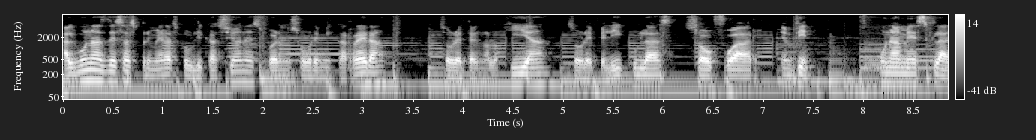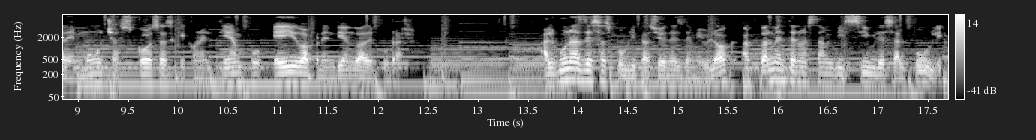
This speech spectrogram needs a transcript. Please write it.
Algunas de esas primeras publicaciones fueron sobre mi carrera, sobre tecnología, sobre películas, software, en fin, una mezcla de muchas cosas que con el tiempo he ido aprendiendo a depurar. Algunas de esas publicaciones de mi blog actualmente no están visibles al público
